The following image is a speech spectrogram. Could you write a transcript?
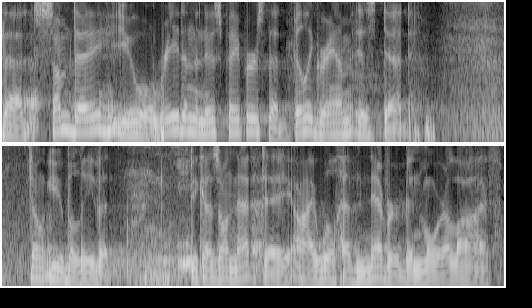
that someday you will read in the newspapers that Billy Graham is dead. Don't you believe it? Because on that day I will have never been more alive.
